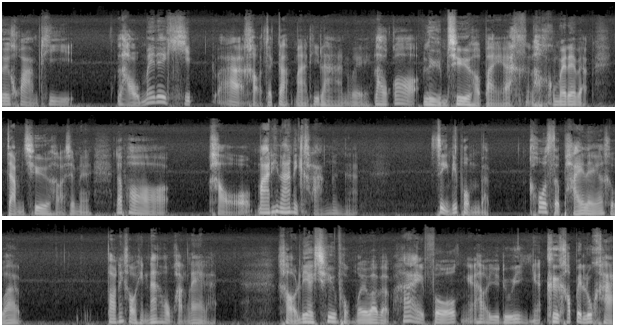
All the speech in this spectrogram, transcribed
ด้วยความที่เราไม่ได้คิดว่าเขาจะกลับมาที่ร้านเว้ยเราก็ลืมชื่อเขาไปอะเราก็ไม่ได้แบบจำชื่อเขาใช่ไหมแล้วพอเขามาที่ร้านอีกครั้งหนึ่งอะ สิ่งที่ผมแบบโคตรเซอร์ไพรส์เลยก็คือว่า ตอนที่เขาเห็นหน้าผมครั้งแรกอะเขาเรียกชื่อผมไว้ว่าแบบ hi folk เงี้ย how you doing เงี้ย คือเขาเป็นลูกค้า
